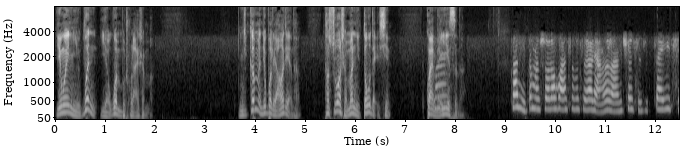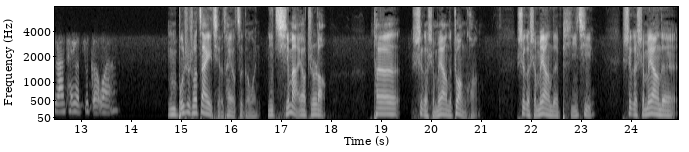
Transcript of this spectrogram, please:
因为你问也问不出来什么，你根本就不了解他，他说什么你都得信，怪没意思的。照你这么说的话，是不是要两个人确实是在一起了才有资格问？嗯，不是说在一起了才有资格问，你起码要知道，他是个什么样的状况，是个什么样的脾气，是个什么样的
